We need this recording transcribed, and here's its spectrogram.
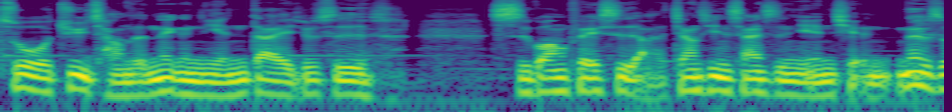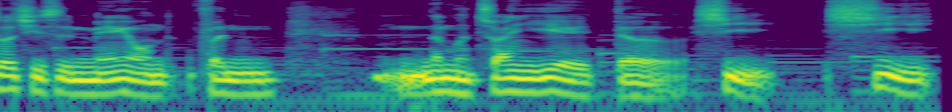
做剧场的那个年代就是时光飞逝啊，将近三十年前，那个时候其实没有分那么专业的戏。细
